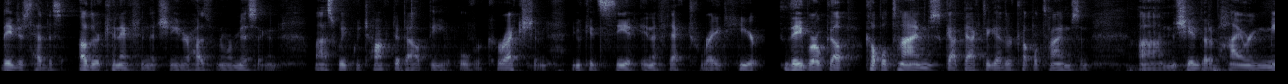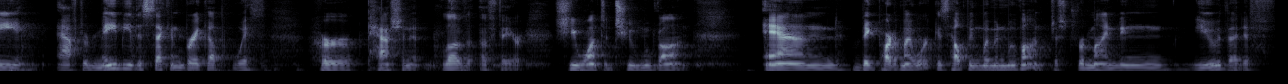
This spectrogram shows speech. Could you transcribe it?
They just had this other connection that she and her husband were missing. And last week we talked about the overcorrection. You could see it in effect right here. They broke up a couple times, got back together a couple times, and um, she ended up hiring me after maybe the second breakup with her passionate love affair. She wanted to move on. And big part of my work is helping women move on, just reminding you that if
